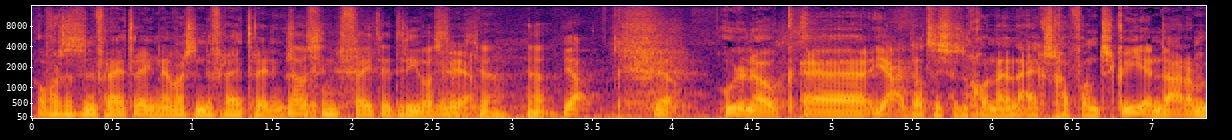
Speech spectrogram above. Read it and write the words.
Of was het in de vrije training? Nee, was het in de vrije training. Dat was in het VT3 was dat, Ja. ja. ja. Ja, ja. Hoe dan ook, eh, ja, dat is gewoon een eigenschap van het circuit. En daarom,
